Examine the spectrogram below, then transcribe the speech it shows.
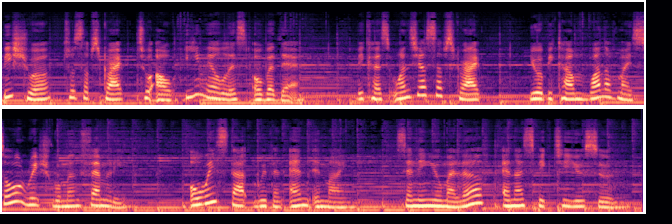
be sure to subscribe to our email list over there. Because once you're subscribed, you will become one of my Soul Rich Woman family. Always start with an end in mind. Sending you my love, and I speak to you soon.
